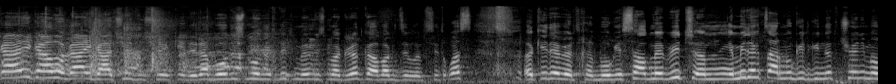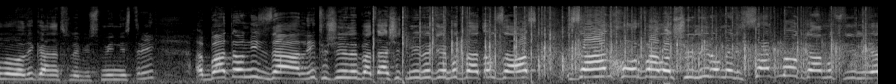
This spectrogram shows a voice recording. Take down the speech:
კაი გალო კაი გაჩვიდი შენ კიდე. რა ბოდის მოგიხდით მე ვის მაგრად გავაგზავნებ სიტყვას? კიდევ ერთხელ მოგესალმებით. მინდა წარმოგიდგინოთ ჩვენი მომავალი განათლების მინისტრი ბატონი ზალი. თუ შეიძლება ტაშით მივეგებოთ ბატონ ზალს. ზან ხორბალაშვილი რომელიც საკმაოდ გამოცდილია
